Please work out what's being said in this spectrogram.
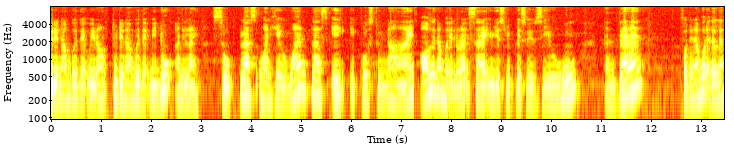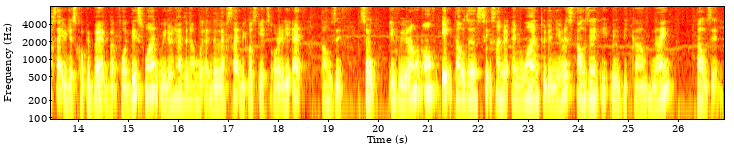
to the number that we round to the number that we do underline so plus 1 here 1 plus 8 equals to 9 all the number at the right side you just replace with 0 and then for the number at the left side, you just copy back. But for this one, we don't have the number at the left side because it's already at 1000. So, if we round off 8601 to the nearest 1000, it will become 9000.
